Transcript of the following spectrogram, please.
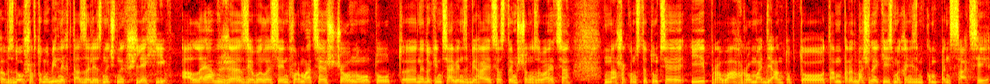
вздовж автомобільних та залізничних шляхів. Але вже з'явилася інформація, що ну тут е, не до кінця він збігається з тим, що називається наша конституція і права громадян. Тобто там передбачений якийсь механізм компенсації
